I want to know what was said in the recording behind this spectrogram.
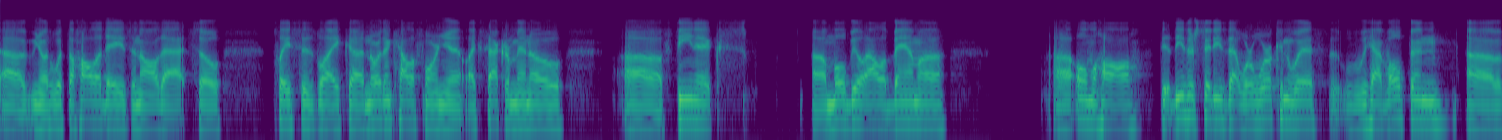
Uh, you know, with the holidays and all that. So places like uh, Northern California, like Sacramento, uh, Phoenix, uh, Mobile, Alabama, uh, Omaha. Th- these are cities that we're working with. We have open uh,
